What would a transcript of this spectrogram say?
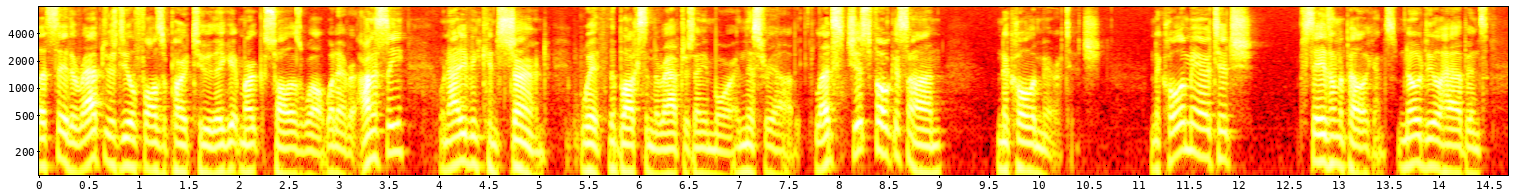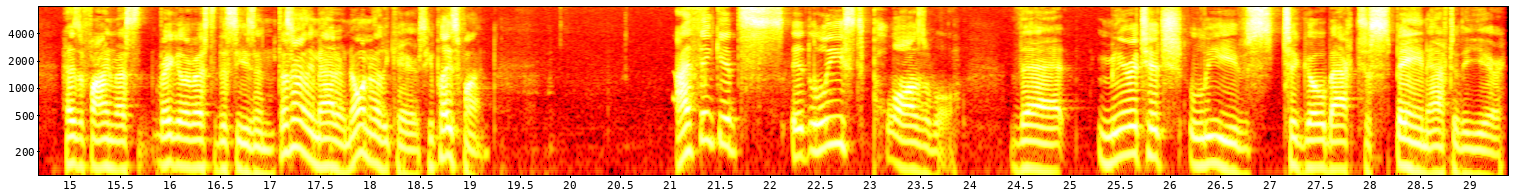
Let's say the Raptors deal falls apart too. They get Marc Gasol as well. Whatever. Honestly, we're not even concerned with the Bucks and the Raptors anymore in this reality. Let's just focus on Nikola Mirotic. Nikola Mirotic stays on the Pelicans. No deal happens. Has a fine rest, regular rest of the season. Doesn't really matter. No one really cares. He plays fine. I think it's at least plausible that Mirotic leaves to go back to Spain after the year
